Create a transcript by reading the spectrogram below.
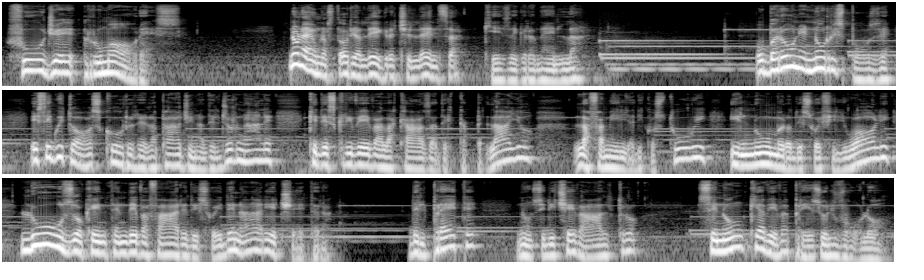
Fuge rumores. Non è una storia allegra, eccellenza? chiese Granella. O Barone non rispose e seguitò a scorrere la pagina del giornale che descriveva la casa del cappellaio, la famiglia di costui, il numero dei suoi figliuoli, l'uso che intendeva fare dei suoi denari, eccetera. Del prete non si diceva altro se non che aveva preso il volo.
